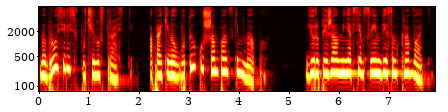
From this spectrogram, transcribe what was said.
мы бросились в пучину страсти, опрокинув бутылку с шампанским на пол. Юра прижал меня всем своим весом к кровати,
